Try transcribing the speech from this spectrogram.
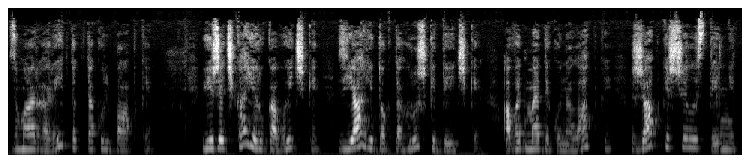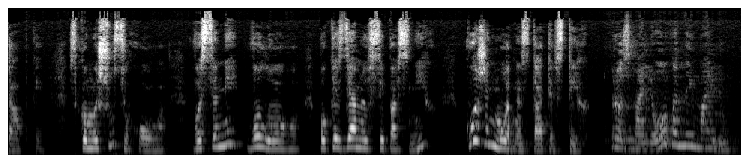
з маргариток та кульбабки. В їжачка є рукавички, з ягідок та грушки дички, а ведмедику на лапки жабки шили стильні тапки. З комишу сухого, восени волого, поки землю всипав сніг, кожен модним стати встиг. Розмальований малюк.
